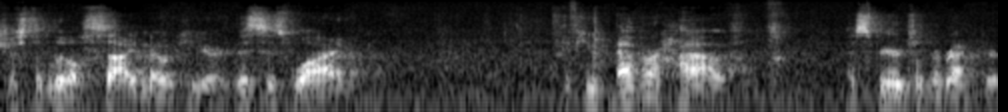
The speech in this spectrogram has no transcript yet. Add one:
Just a little side note here. This is why, if you ever have a spiritual director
